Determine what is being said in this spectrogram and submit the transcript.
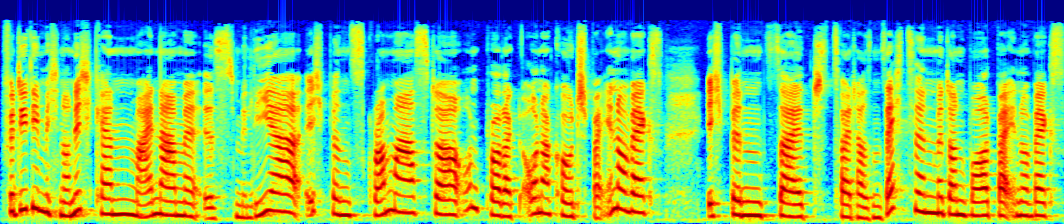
Für die, die mich noch nicht kennen, mein Name ist Melia. Ich bin Scrum Master und Product Owner Coach bei Innovex. Ich bin seit 2016 mit an Bord bei Innovex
